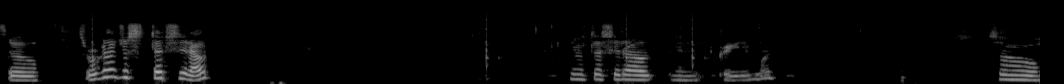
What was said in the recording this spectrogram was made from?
So so we're gonna just test it out. I'm gonna test it out and in creative mode so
